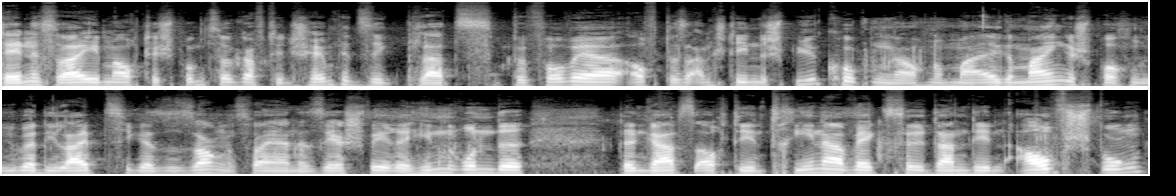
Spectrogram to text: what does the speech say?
denn es war eben auch der Sprung zurück auf den Champions League Platz. Bevor wir auf das anstehende Spiel gucken, auch nochmal allgemein gesprochen über die Leipziger Saison. Es war ja eine sehr schwere Hinrunde, dann gab es auch den Trainerwechsel, dann den Aufschwung,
